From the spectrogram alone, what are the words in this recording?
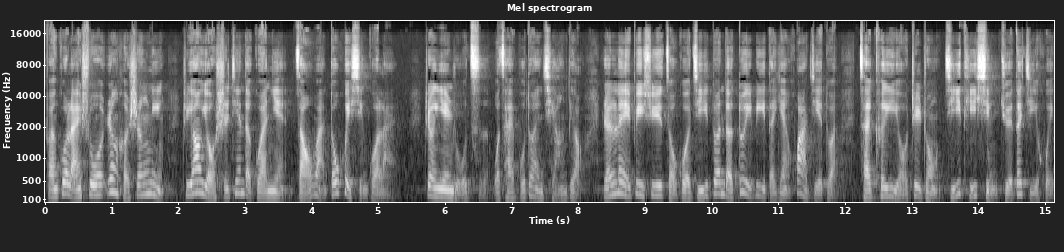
反过来说，任何生命只要有时间的观念，早晚都会醒过来。正因如此，我才不断强调，人类必须走过极端的对立的演化阶段，才可以有这种集体醒觉的机会。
